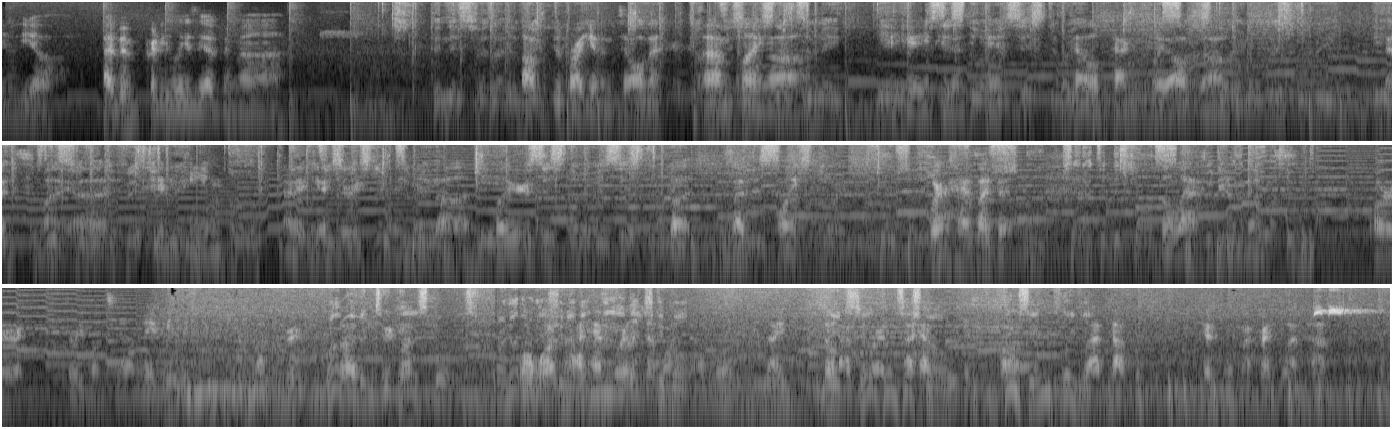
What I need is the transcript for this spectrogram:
video. I've been pretty lazy. I've been uh. Oh, before I get into all that, I'm playing uh. 2K18 can't tell pack and playoffs. Um, that's my uh, shitty team. I didn't get very good uh, players. But besides this point, where have I been the last two months? Or three months now, maybe? About three, Welcome about to three 2K months? Sports for another Well, one, edition of I haven't NBA really done basketball. one to I still have San right. I Francisco uh, facing Cleveland. laptop with my friend's laptop,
